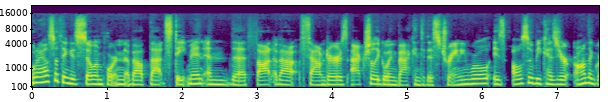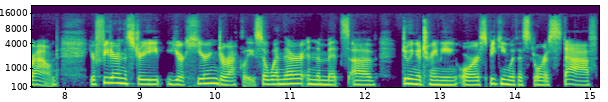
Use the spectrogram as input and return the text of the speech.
What I also think is so important about that statement and the thought about founders actually going back into this training role is also because you're on the ground, your feet are in the street, you're hearing directly. So when they're in the midst of doing a training or speaking with a store staff,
